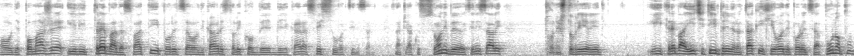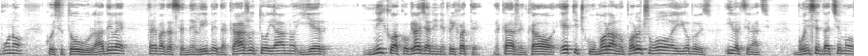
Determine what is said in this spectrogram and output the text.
ovdje pomaže ili treba da shvati, porodica ovdje kavaric, toliko biljekara, svi su vakcinisani. Znači, ako su se oni bili vakcinisali, to nešto vrije vrijedi. I treba ići tim primjerom. Takvih je ovdje porodica puno, puno, koji su to uradile. Treba da se ne libe, da kažu to javno, jer niko ako građani ne prihvate, da kažem, kao etičku, moralnu, porodičnu ovaj i obavezu i vakcinaciju, bojim se da ćemo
